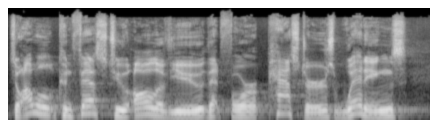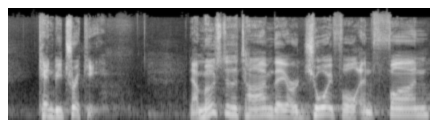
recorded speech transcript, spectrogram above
So I will confess to all of you that for pastors, weddings can be tricky. Now, most of the time they are joyful and fun,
